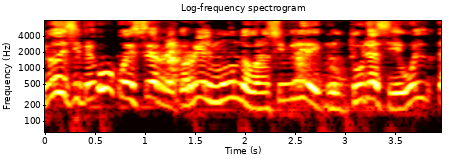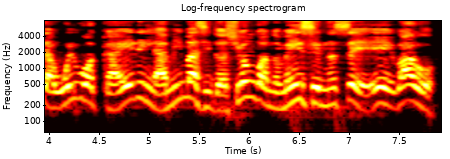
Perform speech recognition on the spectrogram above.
Y vos decís, pero ¿cómo puede ser? Recorrí el mundo, conocí miles de culturas y de vuelta vuelvo a caer en la misma situación cuando me dicen, no sé, eh, vago.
